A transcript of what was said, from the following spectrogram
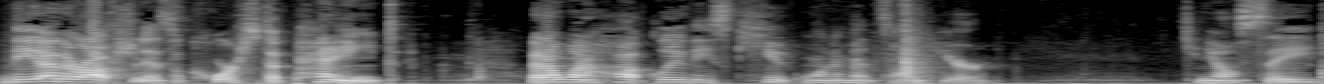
The other option is, of course, to paint, but I want to hot glue these cute ornaments on here. Can y'all see?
